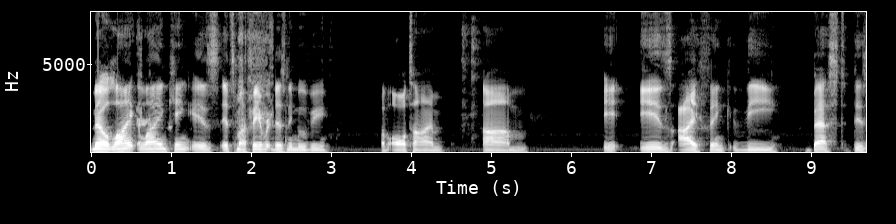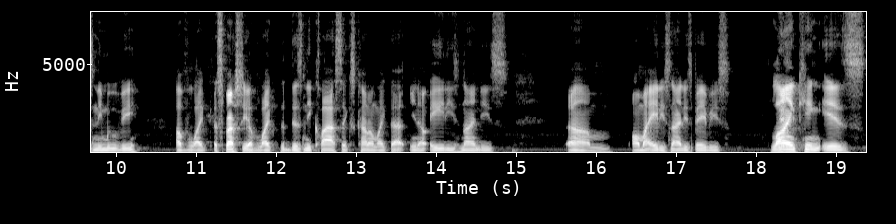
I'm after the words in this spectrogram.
No, Lion Lion King is it's my favorite Disney movie of all time. Um, it is, I think, the best Disney movie of like, especially of like the Disney classics, kind of like that, you know, 80s, 90s, um, all my 80s, 90s babies. Lion King is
